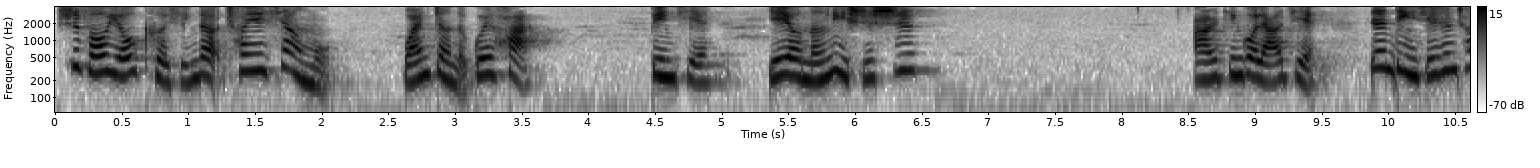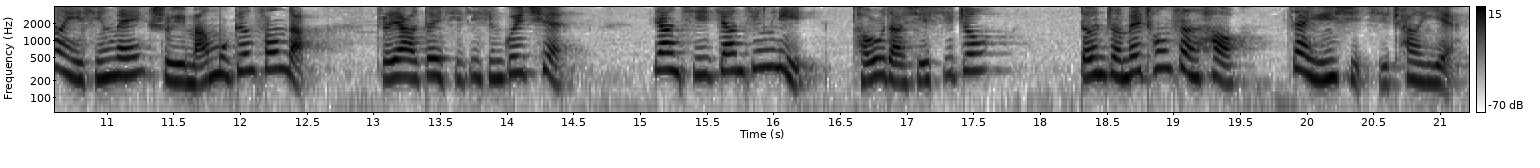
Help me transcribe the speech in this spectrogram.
是否有可行的创业项目、完整的规划，并且也有能力实施？而经过了解，认定学生创业行为属于盲目跟风的，则要对其进行规劝，让其将精力投入到学习中，等准备充分后再允许其创业。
